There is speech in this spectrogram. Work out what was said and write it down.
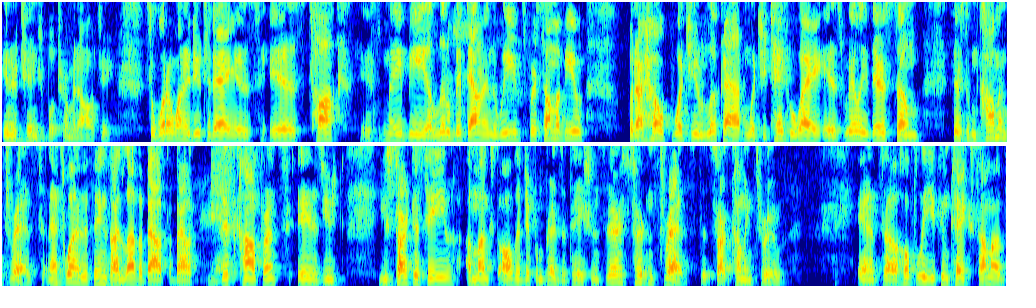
interchangeable terminology. So what I want to do today is, is talk, this may be a little bit down in the weeds for some of you, but I hope what you look at and what you take away is really there's some, there's some common threads. And that's one of the things I love about, about this conference is you, you start to see amongst all the different presentations, there are certain threads that start coming through. And so hopefully you can take some of,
